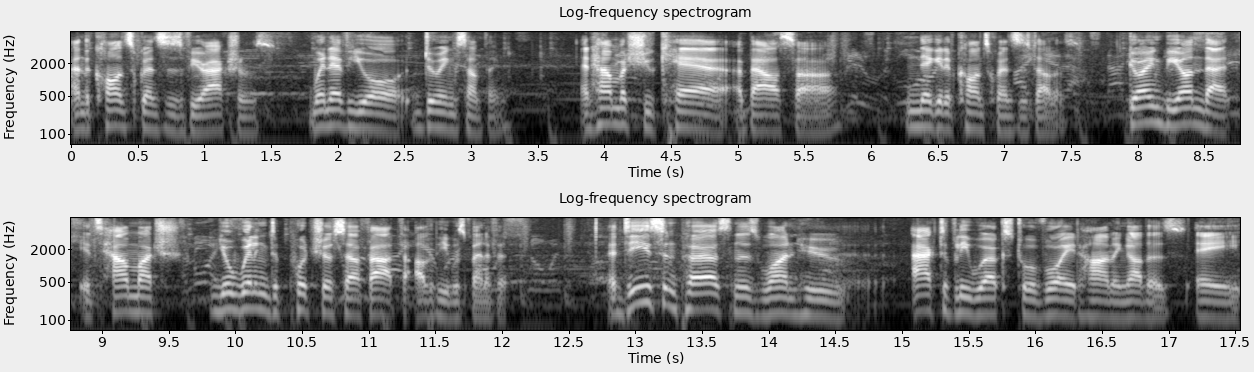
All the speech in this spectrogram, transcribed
and the consequences of your actions whenever you're doing something, and how much you care about uh, negative consequences to others. Going beyond that, it's how much you're willing to put yourself out for other people's benefit. A decent person is one who actively works to avoid harming others. A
